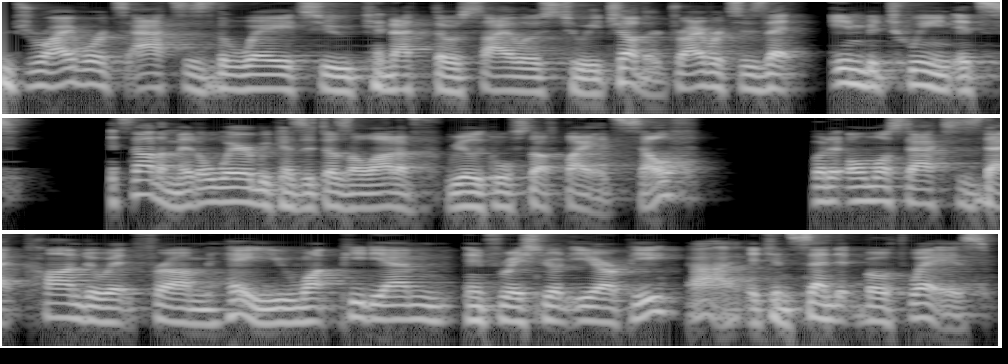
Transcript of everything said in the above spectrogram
DriveWorks acts as the way to connect those silos to each other. DriveWorks is that in between. It's it's not a middleware because it does a lot of really cool stuff by itself, but it almost acts as that conduit from hey, you want PDM information to go to ERP? Ah, it can send it both ways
